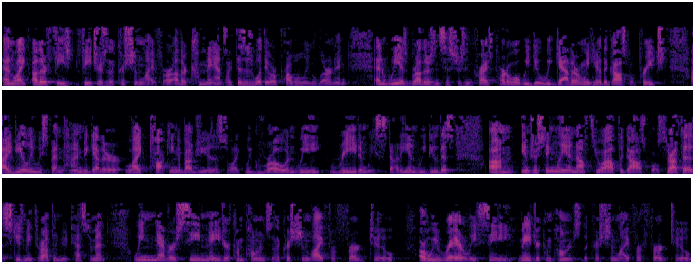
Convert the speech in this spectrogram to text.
and like other fe- features of the Christian life or other commands. Like this is what they were probably learning. And we as brothers and sisters in Christ, part of what we do, we gather and we hear the gospel preached. Ideally, we spend time together like talking about Jesus. So like we grow and we read and we study and we do this. Um, interestingly enough, throughout the Gospels, throughout the excuse me, throughout the New Testament, we never see major components of the Christian life referred to, or we rarely see major components of the Christian life referred to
